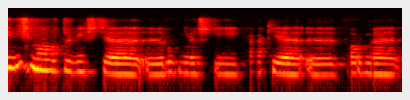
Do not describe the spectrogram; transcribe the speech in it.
Mieliśmy oczywiście y, również i takie y, formy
